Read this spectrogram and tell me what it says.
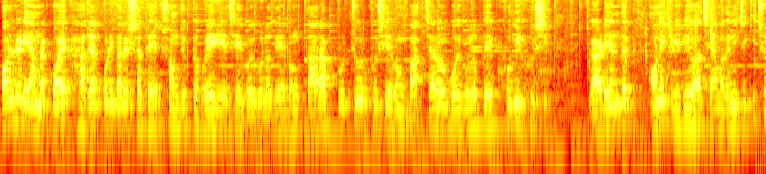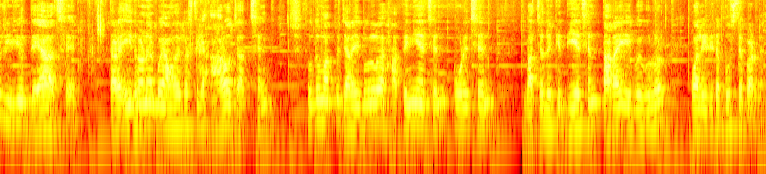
অলরেডি আমরা কয়েক হাজার পরিবারের সাথে সংযুক্ত হয়ে গিয়েছে এই বইগুলো দিয়ে এবং তারা প্রচুর খুশি এবং বাচ্চারাও বইগুলো পেয়ে খুবই খুশি। গার্ডিয়ানদের অনেক রিভিউ আছে, আমাদের নিচে কিছু রিভিউ দেয়া আছে। তারা এই ধরনের বই আমাদের কাছ থেকে আরও চাচ্ছেন। শুধুমাত্র যারা এই বইগুলো হাতে নিয়েছেন, পড়েছেন, বাচ্চাদেরকে দিয়েছেন, তারাই এই বইগুলোর কোয়ালিটিটা বুঝতে পারবেন।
